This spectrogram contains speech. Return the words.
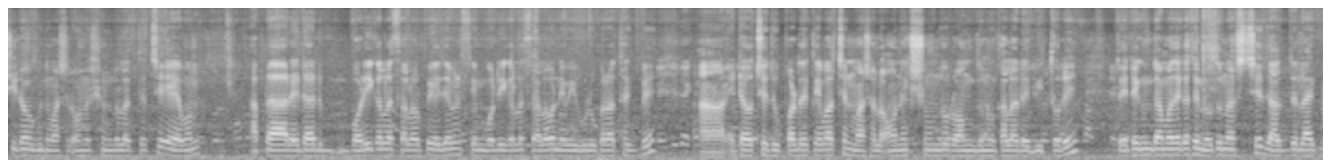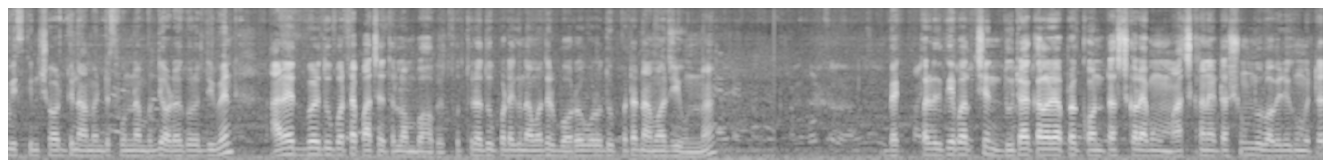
সেটাও কিন্তু মাসাল্লাহ অনেক সুন্দর লাগতেছে এবং আপনার এটার বডি কালার সালোয়ার পেয়ে যাবেন same body colour salwar navy blue colour থাকবে। আর এটা হচ্ছে দুপাট দেখতে পাচ্ছেন মাসাল্লাহ অনেক সুন্দর রং দুনো কালারের ভিতরে। তো এটা কিন্তু আমাদের কাছে নতুন আসছে যাদের লাগবে স্ক্রিনশট দিন অ্যাড্রেস ফোন নাম্বার দিয়ে অর্ডার করে দিবেন। আর একবার দুপাটটা পাঁচ হাতে লম্বা হবে। প্রত্যেকটা দুপাটা কিন্তু আমাদের বড় বড় দুপাটা নামাজি উন্না। ব্যাকপারে দেখতে পাচ্ছেন, দুইটা কালারে আপনার কন্ট্রাস্ট করা এবং মাঝখানে একটা সুন্দরভাবে এরকম একটা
